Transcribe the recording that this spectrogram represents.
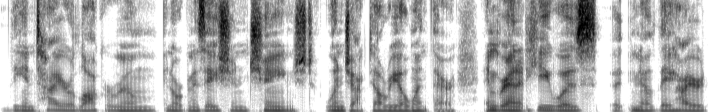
the entire locker room and organization changed when Jack Del Rio went there. And granted, he was uh, you know they hired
